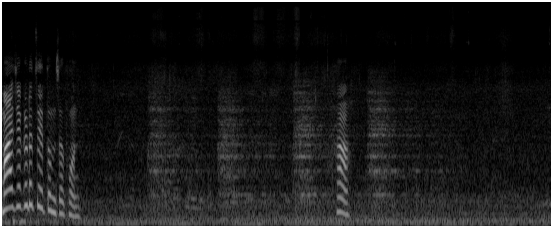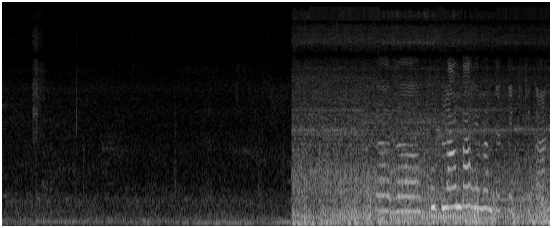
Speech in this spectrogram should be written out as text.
माझ्याकडेच आहे तुमचा फोन. हां तर अ, खूप लांब आहे म्हणतात ते ठिकाण.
